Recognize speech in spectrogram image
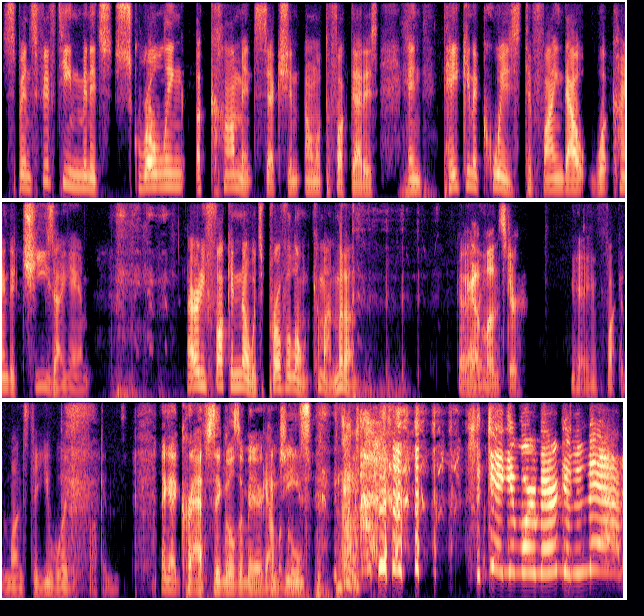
spends 15 minutes scrolling a comment section. I don't know what the fuck that is, and taking a quiz to find out what kind of cheese I am. I already fucking know it's provolone. Come on, Miran. Get I outta got here. Munster. Yeah, you fucking Munster. You would you fucking. I got Kraft Singles American Gabagool. cheese. Can't get more American than that.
